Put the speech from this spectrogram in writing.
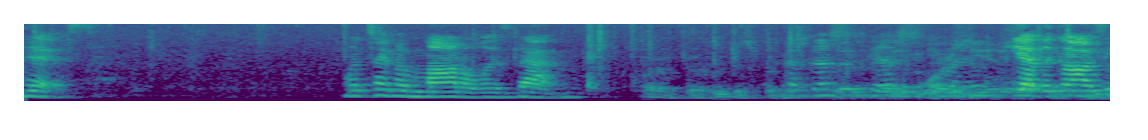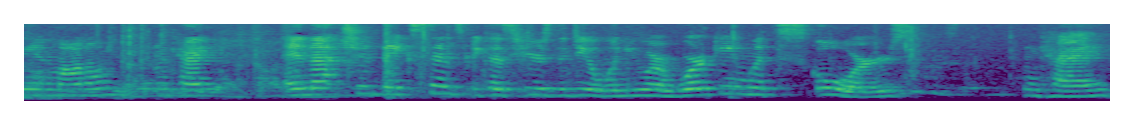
this. What type of model is that? Who just put I've this? got to guess. Yeah, the Gaussian model, okay? And that should make sense because here's the deal, when you are working with scores, okay,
